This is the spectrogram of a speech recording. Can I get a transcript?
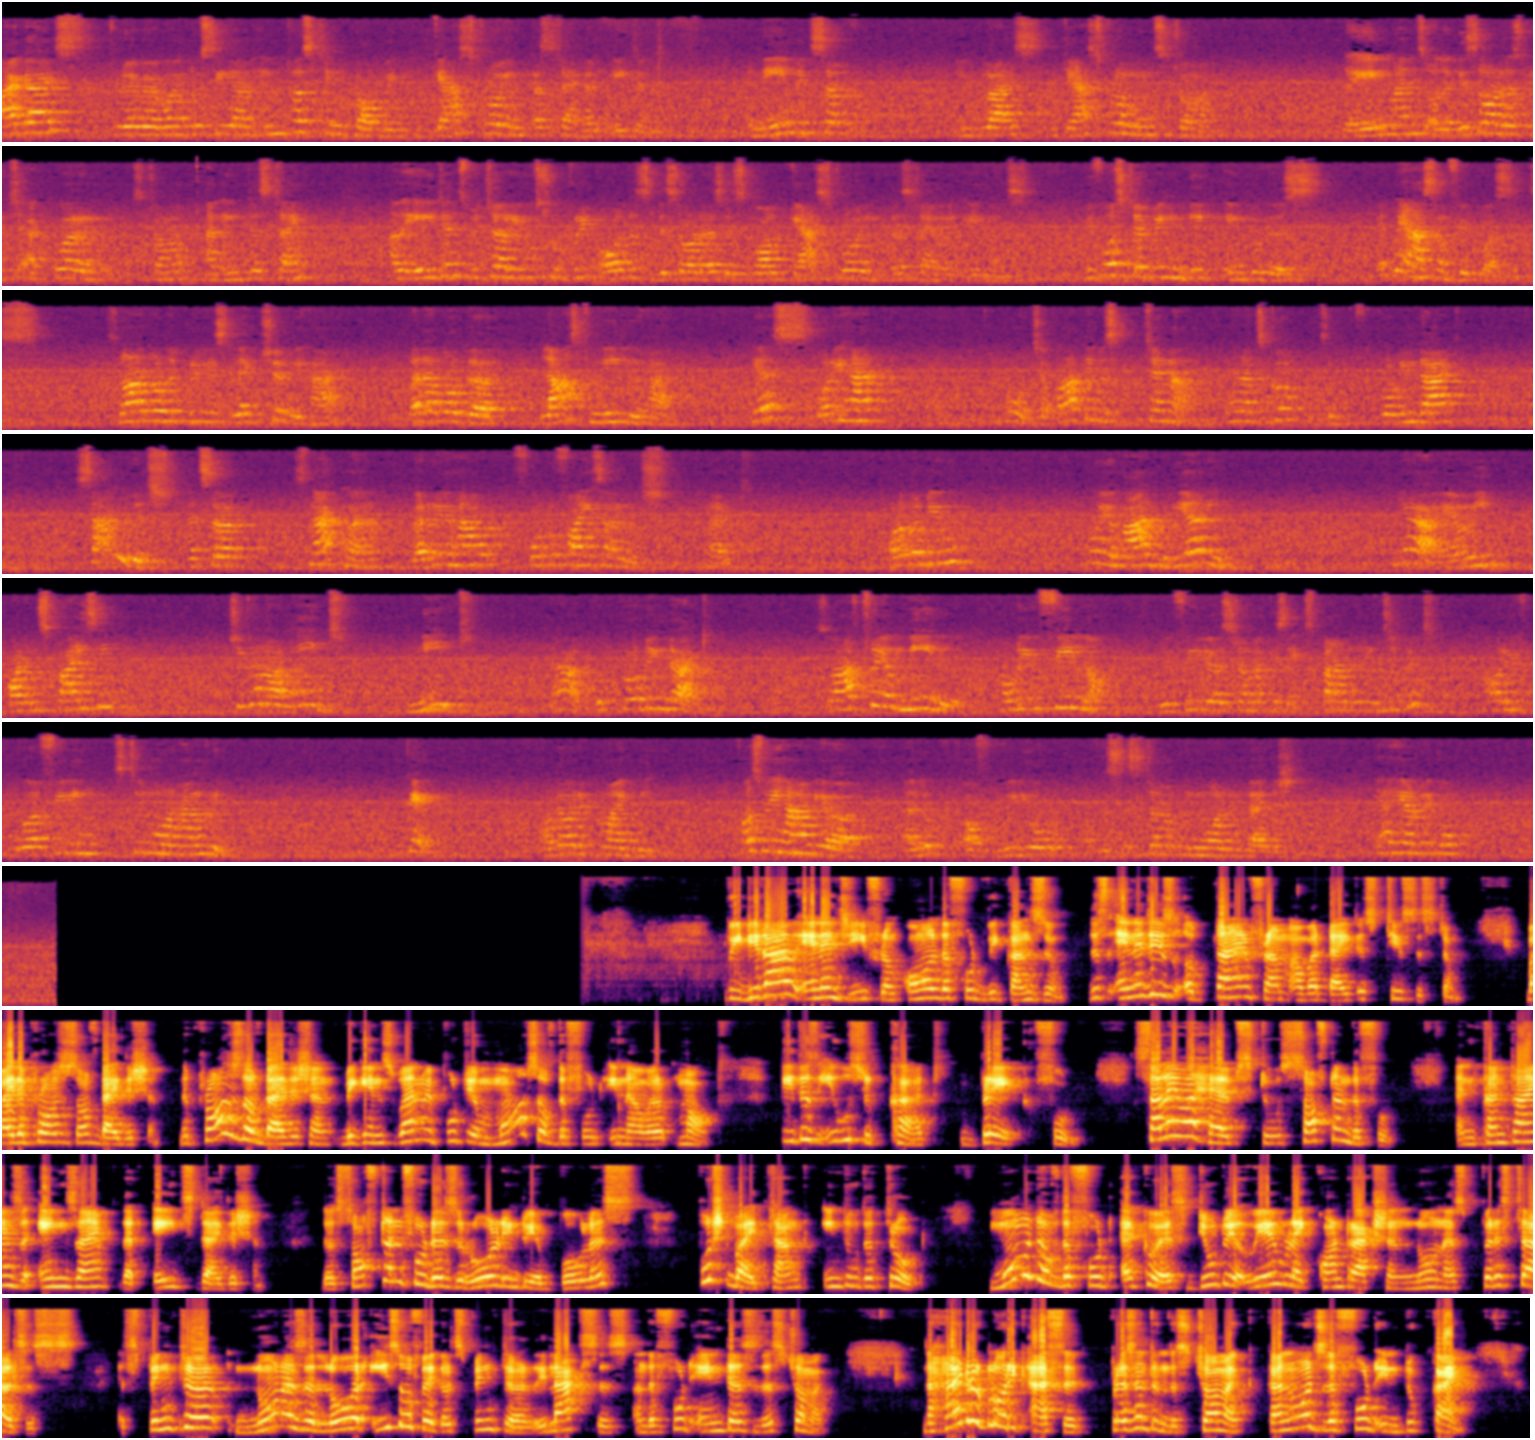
Hi guys, today we are going to see an interesting topic gastrointestinal agent. The name itself implies gastro means stomach. The ailments or the disorders which occur in stomach and intestine and the agents which are used to treat all these disorders is called gastrointestinal agents. Before stepping deep into this, let me ask some few questions. It's not about the previous lecture we had, but about the last meal you had. Yes, what do you had? Oh, chapati with chana. Yeah, that's good. It's a protein diet. Sandwich. That's a snack, man. Better you have four to five sandwich, right? What about you? Oh, you had biryani. Yeah, yummy, hot and spicy. Chicken or meat? Meat. Yeah, good protein diet. So after your meal, how do you feel now? Do you feel your stomach is expanding a little bit? Or you are feeling still more hungry? Okay, whatever it might be. First we have a look of video of the system involved in digestion. Yeah, here we go. We derive energy from all the food we consume. This energy is obtained from our digestive system by the process of digestion. The process of digestion begins when we put a mass of the food in our mouth. Teeth is used to cut, break food. Saliva helps to soften the food and contains the enzyme that aids digestion. The softened food is rolled into a bolus, pushed by tongue into the throat. Movement of the food occurs due to a wave-like contraction known as peristalsis. A sphincter known as the lower esophageal sphincter relaxes and the food enters the stomach. The hydrochloric acid present in the stomach converts the food into chyme.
